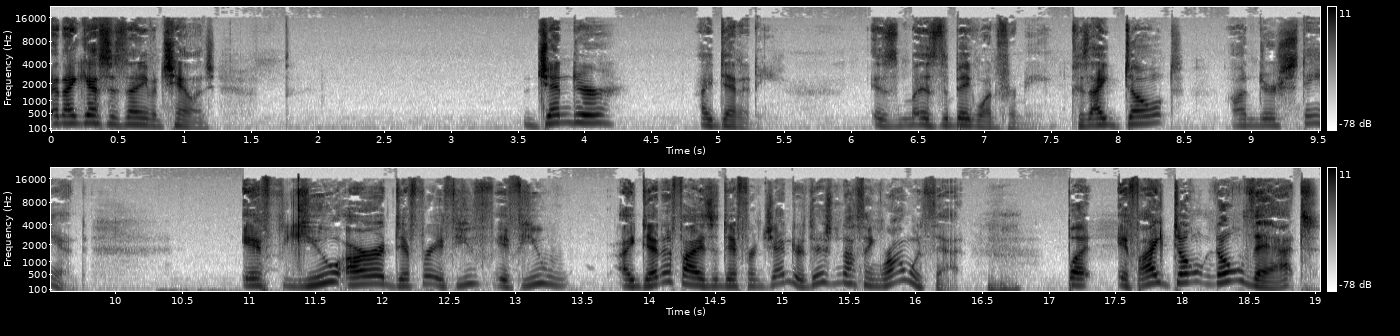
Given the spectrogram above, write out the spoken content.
and I guess it's not even challenge. Gender identity is is the big one for me because I don't understand. If you are a different, if you if you identify as a different gender, there's nothing wrong with that. Mm-hmm. But if I don't know that,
